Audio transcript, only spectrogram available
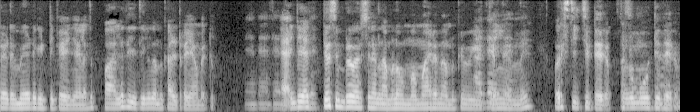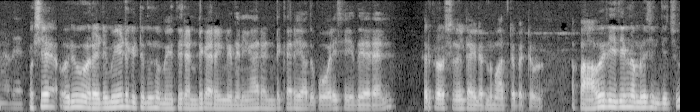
റെഡിമെയ്ഡ് കിട്ടിക്കഴിഞ്ഞാൽ അത് പല രീതിയിൽ നമുക്ക് അൾട്ടർ ചെയ്യാൻ പറ്റും. അതിന്റെ ഏറ്റവും സിമ്പിൾ വെർഷനാണ് നമ്മളെ ഉമ്മമാരെ നമുക്ക് വീട്ടിൽ നിന്ന് ഒരു സ്റ്റിച്ച് ഇട്ട് തരും നമുക്ക് മൂട്ടി തരും. പക്ഷെ ഒരു റെഡിമെയ്ഡ് കിട്ടുന്ന സമയത്ത് രണ്ട് കരയുണ്ടെന്നുണ്ടെങ്കിൽ ആ രണ്ട് കര അതുപോലെ ചെയ്തു തരാൻ ഒരു പ്രൊഫഷണൽ ടൈലറിന് മാത്രമേ പറ്റുള്ളൂ. അപ്പൊ ആ ഒരു രീതിയിൽ നമ്മൾ ചിന്തിച്ചു.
